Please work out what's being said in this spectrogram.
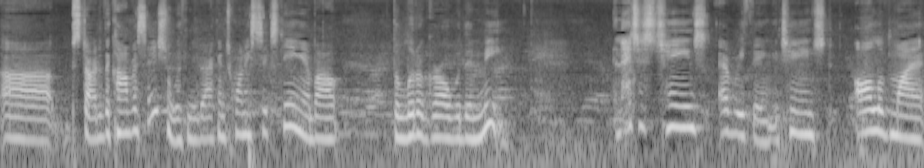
uh, started the conversation with me back in 2016 about the little girl within me. And that just changed everything. It changed all of my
